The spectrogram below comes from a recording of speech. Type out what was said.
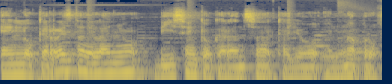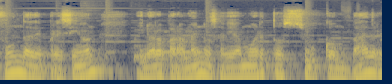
en lo que resta del año dicen que Ocaranza cayó en una profunda depresión y no era para menos, había muerto su compadre,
